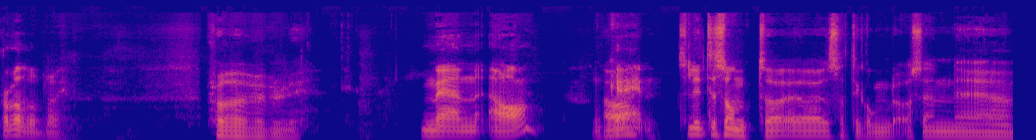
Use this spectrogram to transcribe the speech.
probably. Probably. Men ja, okej. Så lite sånt har jag satt igång då. Sen eh,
